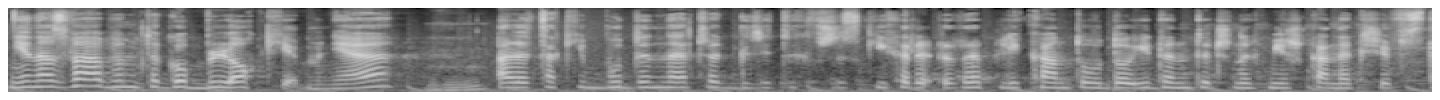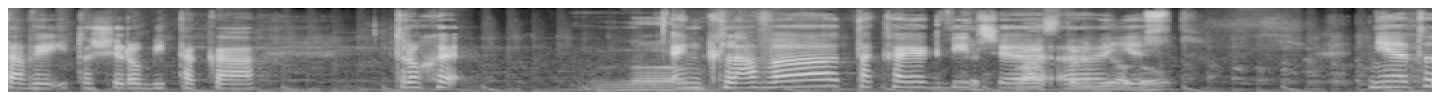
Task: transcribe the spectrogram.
nie nazwałabym tego blokiem, nie? mhm. Ale taki budyneczek, gdzie tych wszystkich re- replikantów do identycznych mieszkanek się wstawia i to się robi taka trochę no enklawa, taka jak wiecie, jak plaster e, miodu. jest. Nie, to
